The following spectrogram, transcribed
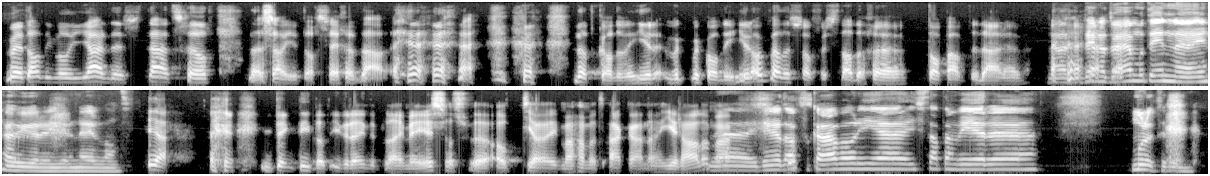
Met al die miljarden staatsschuld, dan zou je toch zeggen, nou, dat konden we hier, we, we, konden hier ook wel eens zo'n verstandige topambtenaar hebben. nou, ik denk dat we hem moeten in, uh, in gaan huren hier in Nederland. Ja, ik denk niet dat iedereen er blij mee is als we Altjai Mohammed Akka naar hier halen. Maar nee, ik denk dat Avocabo, die, uh, die staat dan weer uh, moeilijk te doen.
